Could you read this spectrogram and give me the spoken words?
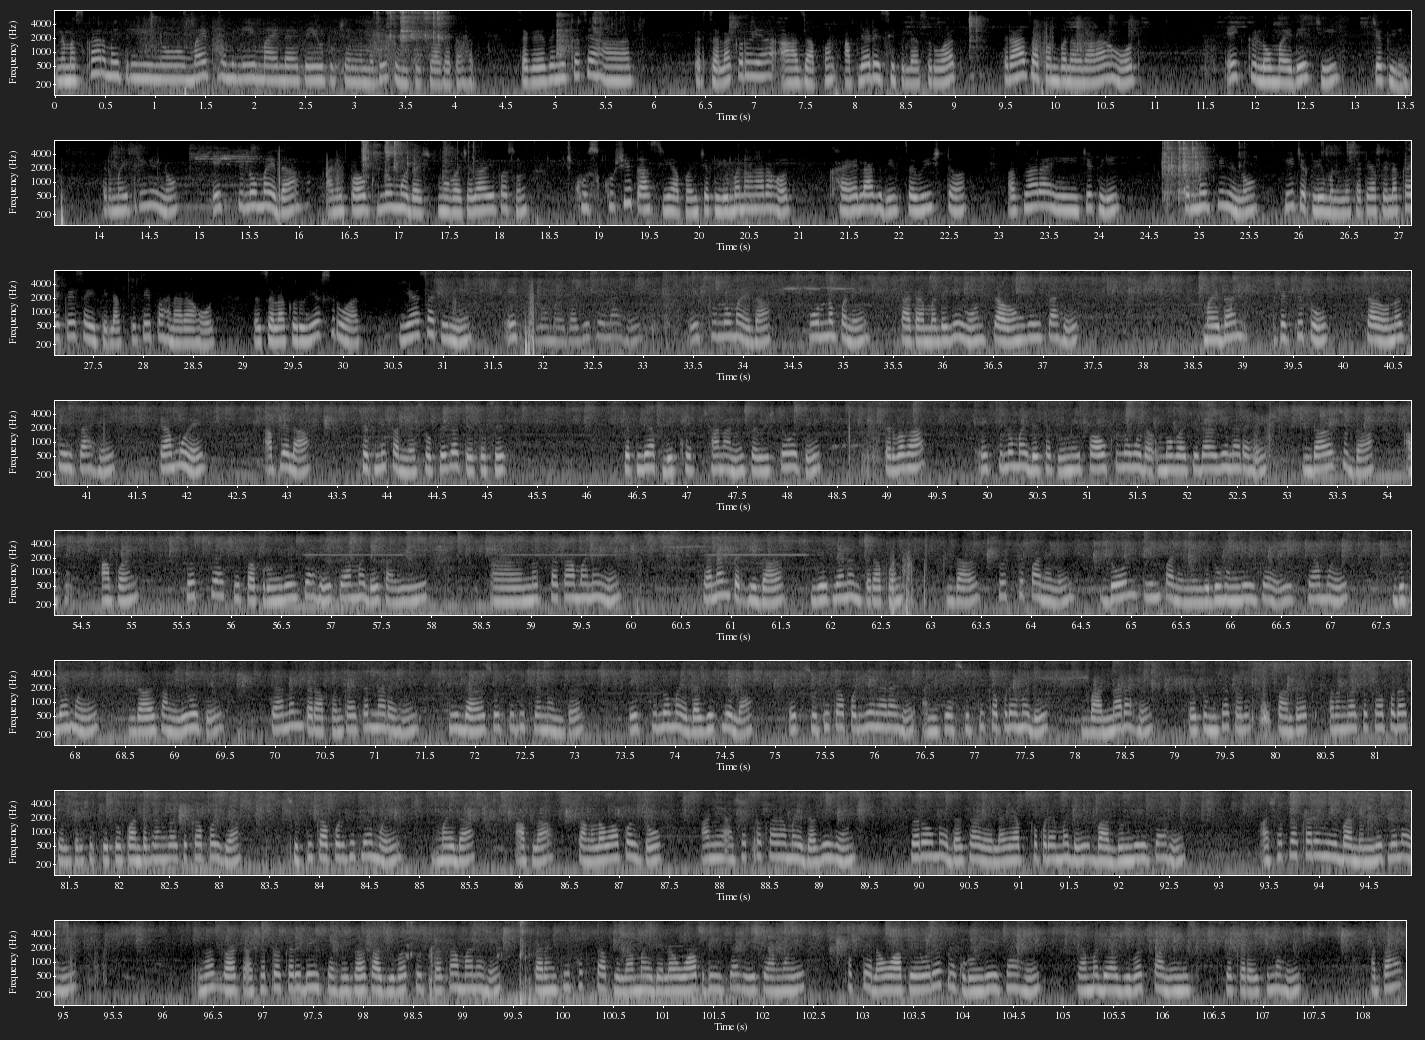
नमस्कार मैत्रिणीनो my family my life या यूट्यूब चॅनलमध्ये तुमचं स्वागत आहात सगळेजणी कसे आहात? तर चला करूया. आज आपण आपल्या रेसिपीला सुरुवात. तर आज आपण बनवणार आहोत एक किलो मैद्याची चकली. तर मैत्रिणीनो एक किलो मैदा आणि पाव किलो मुदा मुगाच्या डाळीपासून खुसखुशीत अशी आपण चकली बनवणार आहोत. खायला अगदी चविष्ट असणार आहे ही चकली. तर मैत्रिणीनो ही चकली बनवण्यासाठी आपल्याला काय काय साहित्य लागते ते पाहणार आहोत. तर चला करूया सुरुवात. यासाठी मी एक किलो मैदा घेतलेला आहे. एक किलो मैदा पूर्णपणे ताटामध्ये घेऊन चाळून घ्यायचा आहे. मैदा शक्यतो चाळूनच घ्यायचा आहे. त्यामुळे आपल्याला चकली करण्यास सोपे जाते. तसेच चकली आपली खूप छान आणि चविष्ट होते. तर बघा एक किलो मैद्यासाठी मी पाव किलो मुदा मुगाची डाळ घेणार आहे. डाळसुद्धा आप आपण स्वच्छ अशी पाकडून घ्यायची आहे. त्यामध्ये काही नुसता कामा नये त्यानंतर ही डाळ घेतल्यानंतर आपण डाळ स्वच्छ पाण्याने दोन तीन पाण्याने म्हणजे धुवून घ्यायची आहे. त्यामुळे धुतल्यामुळे डाळ चांगली होते. त्यानंतर आपण काय करणार आहे ही डाळ स्वच्छ धुतल्यानंतर एक किलो मैदा घेतलेला एक सुती कापड घेणार आहे आणि त्या सुती कपड्यामध्ये बांधणार आहे. तर तुमच्याकडे पांढऱ्या रंगाचं कापड असेल तर शक्यतो पांढऱ्या रंगाचं कापड घ्या. सुती कापड घेतल्यामुळे मैदा आपला चांगला वापरतो. आणि अशा प्रकारे मैदा घेऊन सर्व मैदा चाळ्याला या कपड्यामध्ये बांधून घ्यायचं आहे. अशा प्रकारे मी बांधून घेतलेला आहे. घाट गाठ अशा प्रकारे द्यायची आहे. गाठ अजिबात सुटता कामा नाही कारण की फक्त आपल्याला मैद्याला वाफ द्यायची आहे त्यामुळे फक्त त्याला वाफेवरच उकडून घ्यायचं आहे. त्यामध्ये अजिबात पाणी मिक्स करायचं नाही. आता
